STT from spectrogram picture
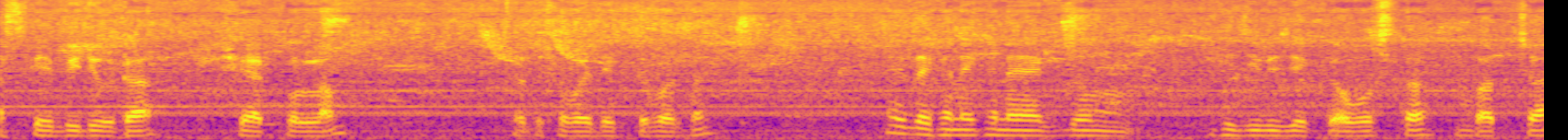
আজকে ভিডিওটা শেয়ার করলাম, যাতে সবাই দেখতে পারবেন। এই দেখেন, এখানে একদম ভিজি ভিজি একটা অবস্থা, বাচ্চা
